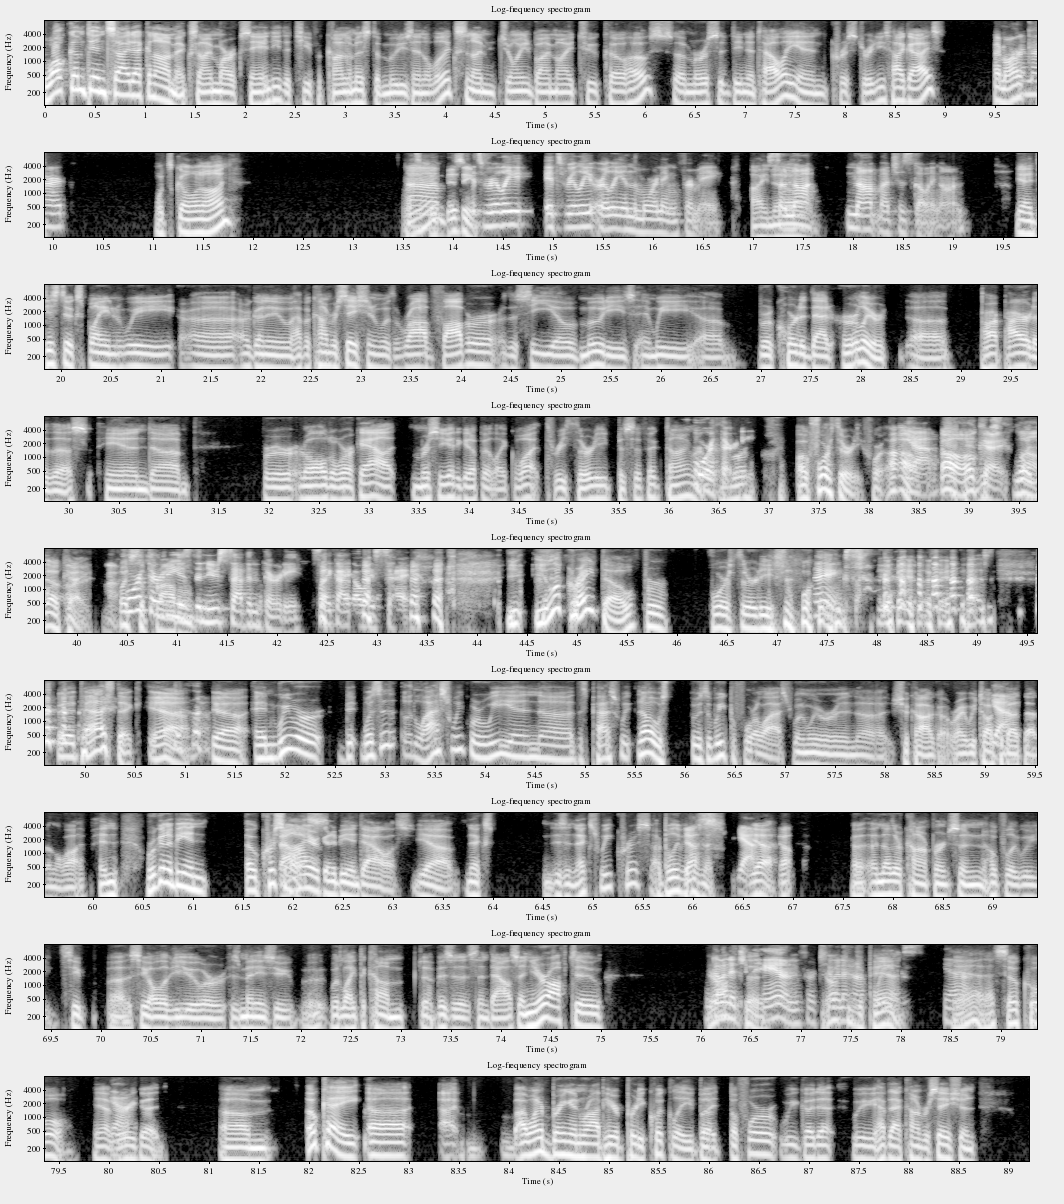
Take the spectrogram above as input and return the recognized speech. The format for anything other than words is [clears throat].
Welcome to Inside Economics. I'm Mark Zandi, the chief economist of Moody's Analytics, and I'm joined by my two co-hosts, uh, Marisa DiNatale and Cris deRitis. Hi, guys. Hi, Mark. Hi, Mark. What's going on? It's Um, been busy. It's really it's really early in the morning for me. I know. So not not much is going on. Yeah, and just to explain, we uh, are going to have a conversation with Rob Fauber, the CEO of Moody's, and we uh, recorded that earlier uh, pri- prior to this. And um, for it all to work out, Marisa, you had to get up at like what three thirty Pacific time? or- 4:30. Oh, 4.30. Four, oh, Yeah. Oh, okay. okay. Well, Well, okay. all right. All right. What's the is the new seven thirty. It's like I always say. [laughs] [laughs] you, you look great though for 4.30 in the morning. Thanks. [laughs] yeah, yeah, fantastic. fantastic. Yeah, yeah. And we were. Was it last week? Were we in uh this past week? No, it was. It was the week before last when we were in uh Chicago. Right. We talked Yeah. about that on the live, and we're going to be in. Oh, Cris and I are going to be in Dallas. Yeah, next. Is it next week, Cris? I believe it is Yes. next. Yeah. Yeah. Yep. A- another conference, and hopefully we see uh, see all of you or as many as you uh, would like to come to visit us in Dallas. And you're off to. You're going to off Japan for two you're and a off to half Japan. weeks. Yeah. that's so cool. Yeah, Yeah. very good. Um, okay. Uh, I I want to bring in Rob here pretty quickly, but before we go to we have that conversation,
